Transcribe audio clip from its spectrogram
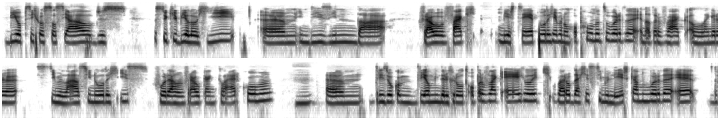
biopsychosociaal. Dus een stukje biologie, um, in die zin dat vrouwen vaak meer tijd nodig hebben om opgewonden te worden en dat er vaak een langere stimulatie nodig is voordat een vrouw kan klaarkomen. Mhm. Ehm, er is ook een veel minder groot oppervlak eigenlijk waarop dat gestimuleerd kan worden. Hè. De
